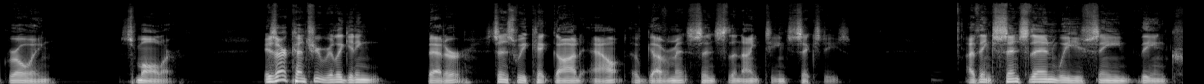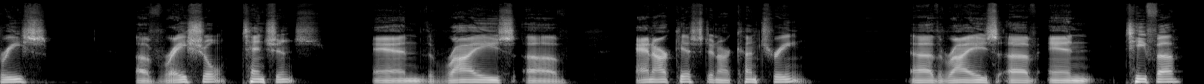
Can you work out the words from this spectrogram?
growing smaller. Is our country really getting better since we kicked God out of government since the 1960s? I think since then we've seen the increase of racial tensions and the rise of anarchists in our country, uh, the rise of Antifa,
